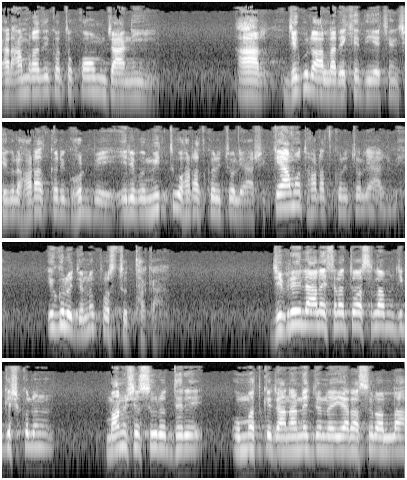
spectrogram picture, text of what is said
আর আমরা যে কত কম জানি। আর যেগুলো আল্লাহ রেখে দিয়েছেন, সেগুলো হঠাৎ করে ঘটবে, এরকম মৃত্যু হঠাৎ করে চলে আসে, কেয়ামত হঠাৎ করে চলে আসবে, এগুলোর জন্য প্রস্তুত থাকা। জিবরাইল আলাই সালাতাম জিজ্ঞেস করলেন, মানুষের সুরত ধরে উম্মতকে জানানোর জন্য ইয়া রাসুল আল্লাহ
